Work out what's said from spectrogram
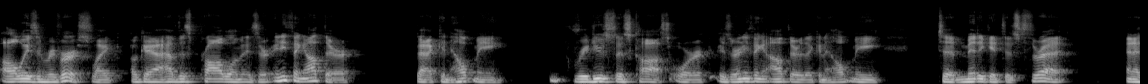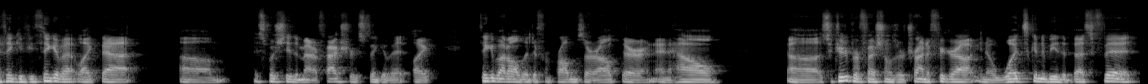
always in reverse, like, okay, I have this problem. Is there anything out there that can help me reduce this cost? Or is there anything out there that can help me to mitigate this threat? And I think if you think of it like that, um, especially the manufacturers think of it like think about all the different problems that are out there and, and how uh, security professionals are trying to figure out, you know, what's going to be the best fit.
